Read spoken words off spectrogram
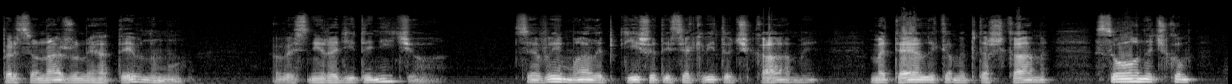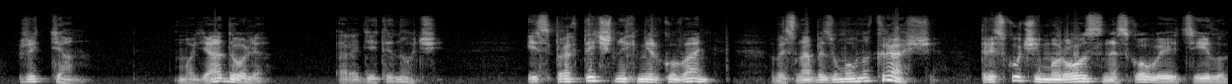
персонажу негативному, весні радіти нічого. Це ви мали б тішитися квіточками, метеликами, пташками, сонечком, життям. Моя доля радіти ночі. Із практичних міркувань весна безумовно краще. Тріскучий мороз не сковує тіло,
